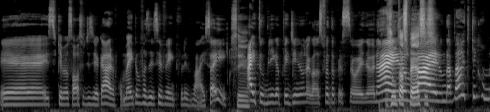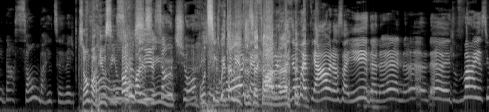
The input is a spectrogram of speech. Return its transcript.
é, esse que é meu sócio dizia, cara, como é que eu vou fazer esse evento? Eu falei, vai sair. Sim. Aí tu liga pedindo um negócio pra outra pessoa, e eu, né? Junta e as não peças. Vai, não dá. Ah, tu tem como me dar só um barril de cerveja? Só um barrilzinho, um barrilzinho. barrilzinho. Só um de chopp, O de gente. 50 Poxa, litros, é claro, né? fazer um happy hour na saída, né? Não, não, e tu vai, assim,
